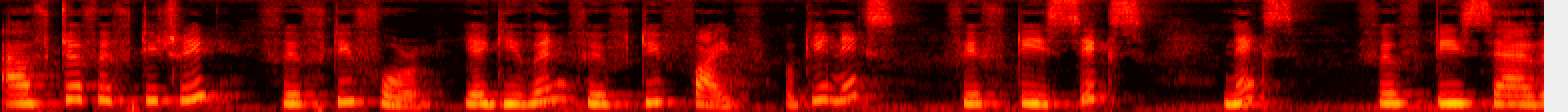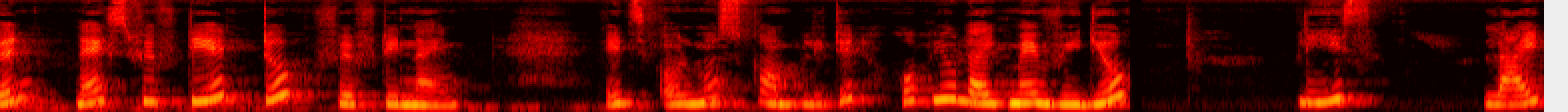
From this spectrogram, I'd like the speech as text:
after 53 54 here given 55 okay next 56 next 57 next 58 to 59 it's almost completed. Hope you like my video. Please like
